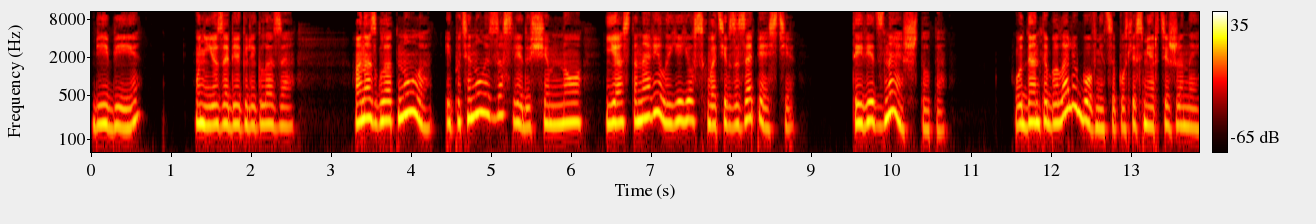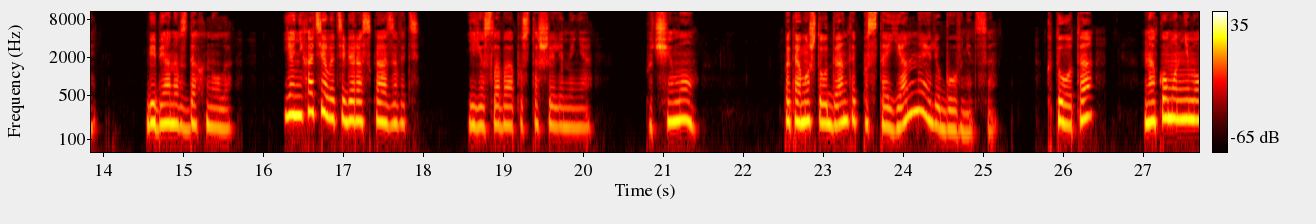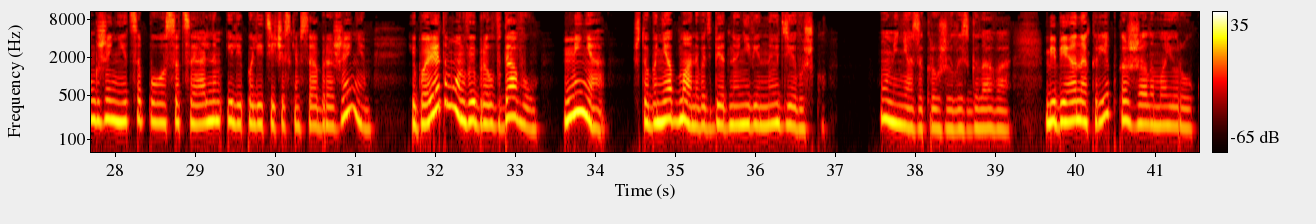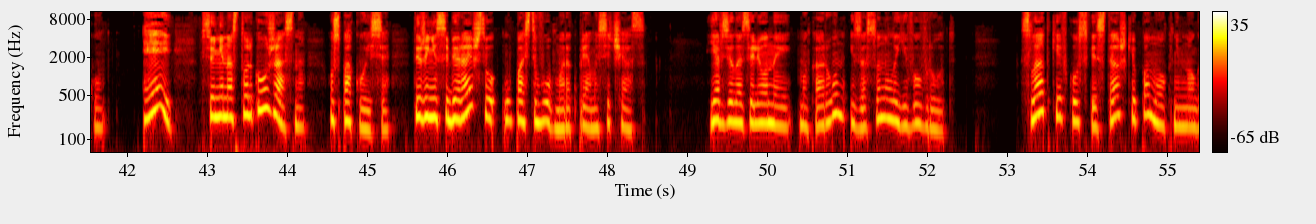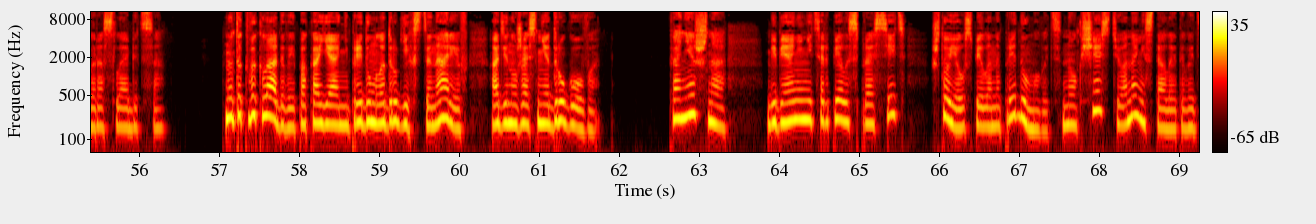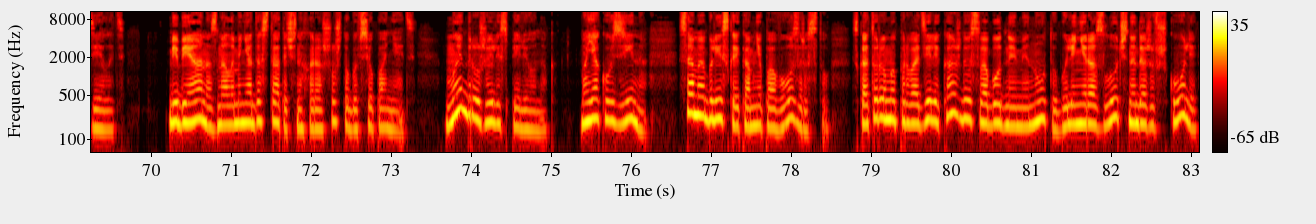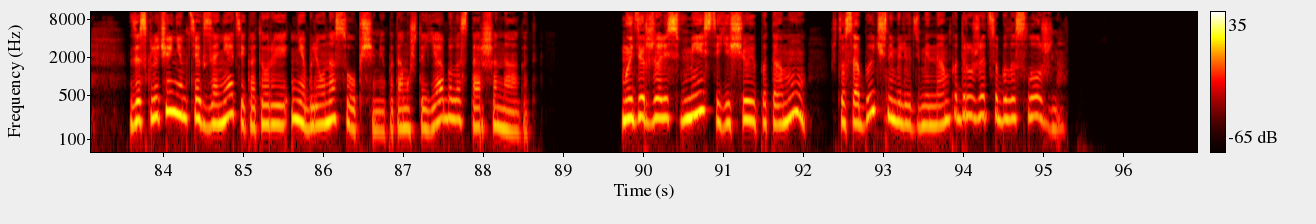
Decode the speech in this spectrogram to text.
«Биби?» У нее забегали глаза. Она сглотнула и потянулась за следующим, но я остановила ее, схватив за запястье. Ты ведь знаешь что-то. У Данте была любовница после смерти жены?» Бибиана вздохнула. «Я не хотела тебе рассказывать». Ее слова опустошили меня. «Почему?» «Потому что у Данте постоянная любовница. Кто-то, на ком он не мог жениться по социальным или политическим соображениям, и поэтому он выбрал вдову, меня, чтобы не обманывать бедную невинную девушку. У меня закружилась голова. Бибиана крепко сжала мою руку. «Эй, все не настолько ужасно. Успокойся. Ты же не собираешься упасть в обморок прямо сейчас?» Я взяла зеленый макарон и засунула его в рот. Сладкий вкус фисташки помог немного расслабиться. «Ну так выкладывай, пока я не придумала других сценариев, один ужаснее другого». Конечно, Бибиане не терпелось спросить, что я успела напридумывать, но, к счастью, она не стала этого делать. Бибиана знала меня достаточно хорошо, чтобы все понять. Мы дружили с пеленок. Моя кузина, самая близкая ко мне по возрасту, с которой мы проводили каждую свободную минуту, были неразлучны даже в школе, за исключением тех занятий, которые не были у нас общими, потому что я была старше на год. Мы держались вместе еще и потому, что с обычными людьми нам подружиться было сложно.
